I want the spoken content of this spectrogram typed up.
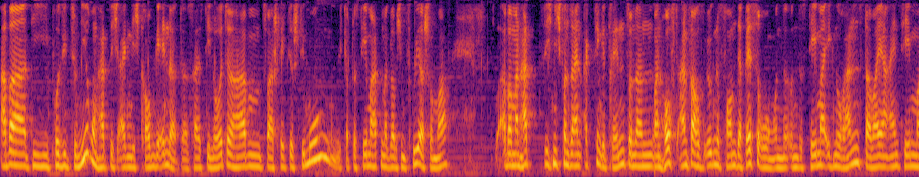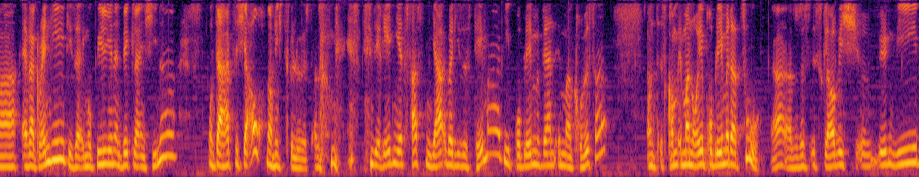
Aber die Positionierung hat sich eigentlich kaum geändert. Das heißt, die Leute haben zwar schlechte Stimmung, ich glaube, das Thema hatten wir, glaube ich, im Frühjahr schon mal, aber man hat sich nicht von seinen Aktien getrennt, sondern man hofft einfach auf irgendeine Form der Besserung. Und, und das Thema Ignoranz, da war ja ein Thema Evergrande, dieser Immobilienentwickler in China. Und da hat sich ja auch noch nichts gelöst. Also wir reden jetzt fast ein Jahr über dieses Thema. Die Probleme werden immer größer. Und es kommen immer neue Probleme dazu. Ja, also das ist, glaube ich, irgendwie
